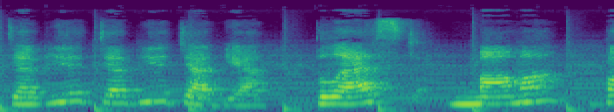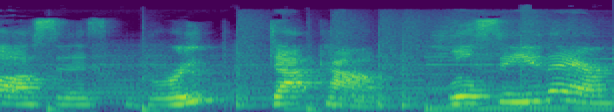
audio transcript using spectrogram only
www.blessedmamabossesgroup.com. We'll see you there.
